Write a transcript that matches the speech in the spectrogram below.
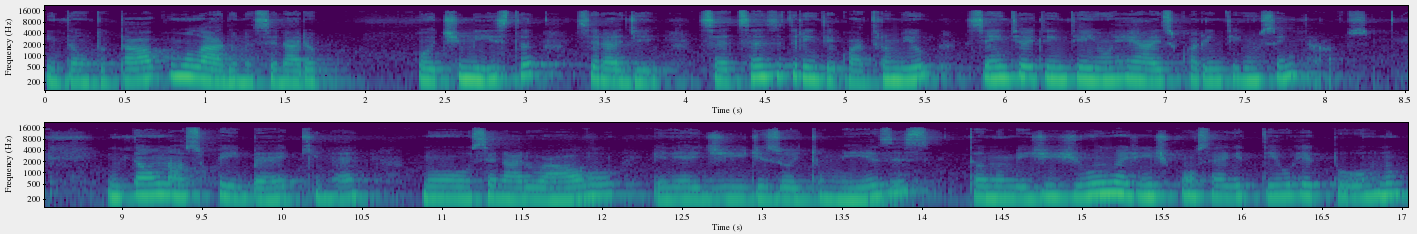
Então, o total acumulado no cenário otimista será de R$ 734.181,41. Então, nosso payback, né, no cenário alvo, ele é de 18 meses. Então, no mês de junho, a gente consegue ter o retorno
